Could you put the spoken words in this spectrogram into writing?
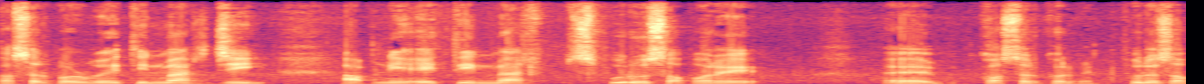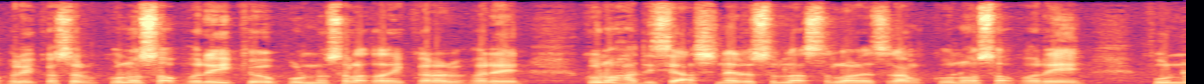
কসর পড়বে এই তিন মাস? জি, আপনি এই তিন মাস পুরো সফরে কসর করবেন। পুরো সফরে কসর, কোনো সফরেই কেউ পূর্ণ সালাত আদায় করার ব্যাপারে কোনো হাদিসে আসে না রসুল্লাহ সাল্লাহ সাল্লাম কোনো সফরে পূর্ণ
